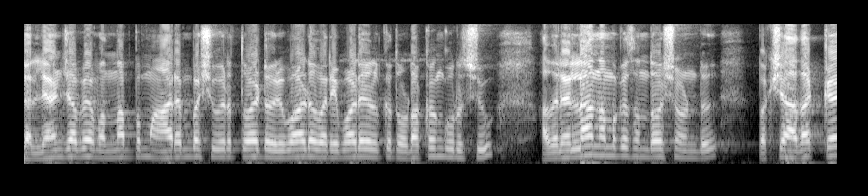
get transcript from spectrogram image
കല്യാൺ ജാബെ വന്നപ്പം ആരംഭ ശൂരത്വമായിട്ട് ഒരുപാട് പരിപാടികൾക്ക് തുടക്കം കുറിച്ചു. അതിലെല്ലാം നമുക്ക് സന്തോഷമുണ്ട്. പക്ഷെ അതൊക്കെ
